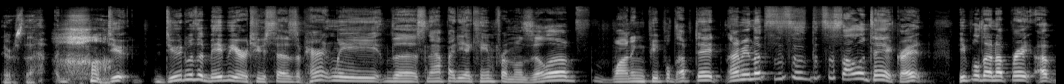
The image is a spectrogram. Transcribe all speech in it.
There's the huh. Dude, dude with a baby or two says apparently the snap idea came from Mozilla wanting people to update. I mean, that's that's a, that's a solid take, right? People don't upgrade. Uh,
